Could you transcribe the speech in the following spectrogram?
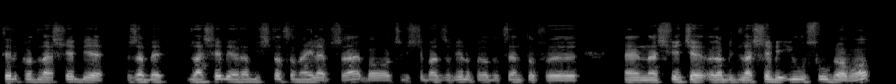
tylko dla siebie, żeby dla siebie robić to, co najlepsze, bo oczywiście bardzo wielu producentów e, na świecie robi dla siebie i usługowo,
